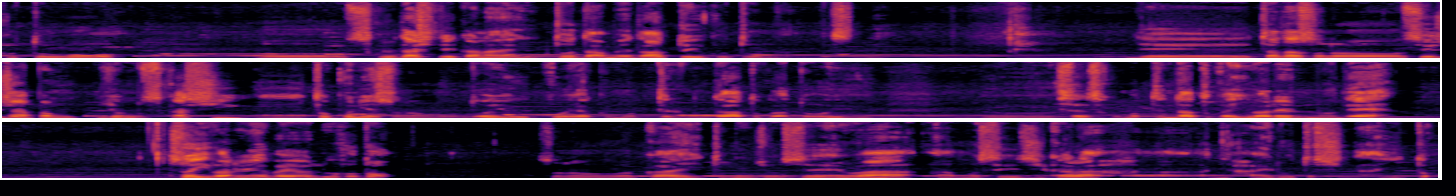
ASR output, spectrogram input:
ことを作り出していかないとダメだということなんです。でただその政治はやっぱ非常に難しい特にそのどういう公約持ってるんだとかどういう政策持ってるんだとか言われるので、それ言われれば言われるほど、その若い、特に女性は、もう政治からに入ろうとしないと。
